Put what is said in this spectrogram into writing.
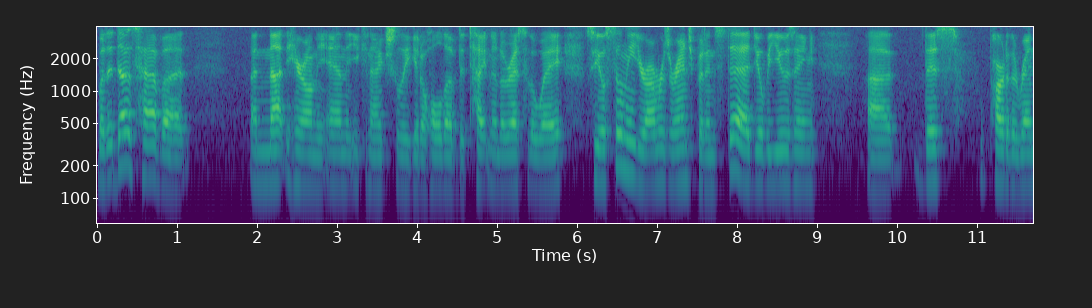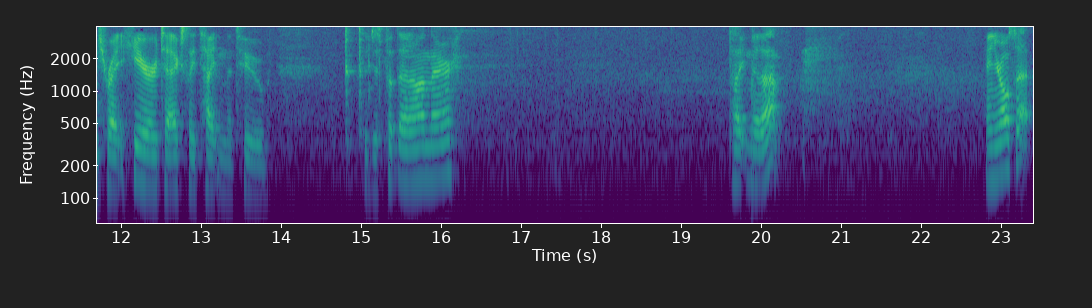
but it does have a a nut here on the end that you can actually get a hold of to tighten it the rest of the way. So you'll still need your armor's wrench, but instead you'll be using uh, this part of the wrench right here to actually tighten the tube. So just put that on there, tighten it up, and you're all set.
